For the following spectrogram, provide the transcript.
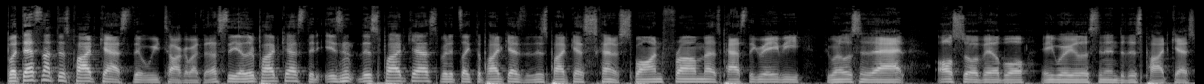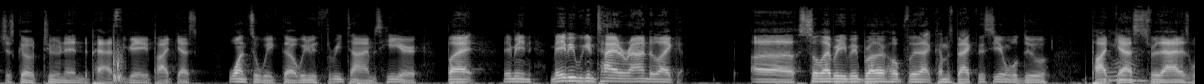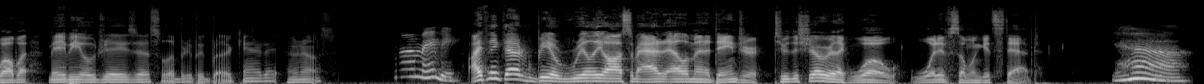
But that's not this podcast that we talk about. That's the other podcast that isn't this podcast, but it's like the podcast that this podcast kind of spawned from. That's Pass the Gravy. If you want to listen to that, also available anywhere you're listening to this podcast. Just go tune in to Pass the Gravy podcast once a week, though. We do three times here. But, I mean, maybe we can tie it around to like uh, Celebrity Big Brother. Hopefully that comes back this year. We'll do podcasts for that as well. But maybe OJ is a Celebrity Big Brother candidate. Who knows? Uh, maybe. I think that would be a really awesome added element of danger to the show. You're like, whoa, what if someone gets stabbed? Yeah.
